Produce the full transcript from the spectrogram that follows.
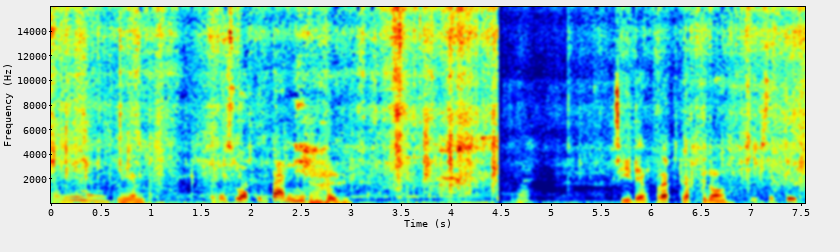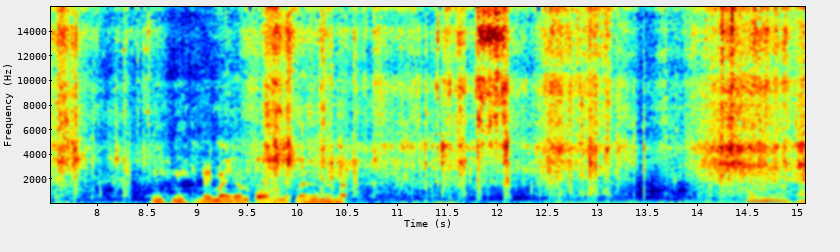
ต้องมีหมูเนียนจะได้สวดขึ้นป่านนี้ สีแดงแป๊ดครับพี่น้องมีสติกนี่นี่ไม่ใหม่แล้วออกเนี่ยมานั่นละอันนี้ค่ะ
